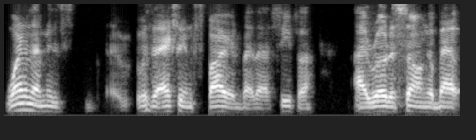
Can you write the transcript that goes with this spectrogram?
One of them is uh, was actually inspired by the Sifa. I wrote a song about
